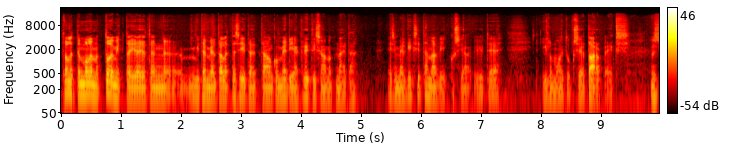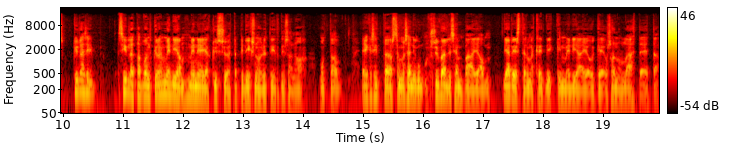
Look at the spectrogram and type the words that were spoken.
Te olette molemmat toimittajia, joten mitä mieltä olette siitä, että onko media kritisoinut näitä esimerkiksi tämän viikkoisia YT-ilmoituksia tarpeeksi? No siis kyllä sillä tavoin, että kyllä media menee ja kysyy, että pitikö noin nyt irtisanoa, mutta eikä sitten ole semmoiseen niin syvällisempää ja järjestelmäkritiikkiin media ei oikein osannut lähteä, että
